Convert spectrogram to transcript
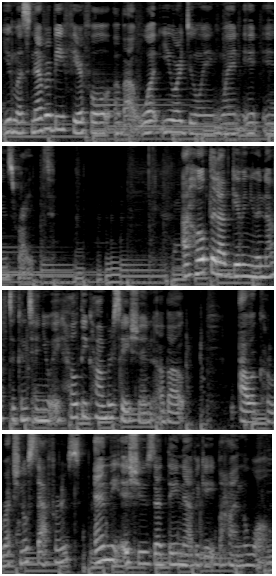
You must never be fearful about what you are doing when it is right. I hope that I've given you enough to continue a healthy conversation about our correctional staffers and the issues that they navigate behind the wall.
